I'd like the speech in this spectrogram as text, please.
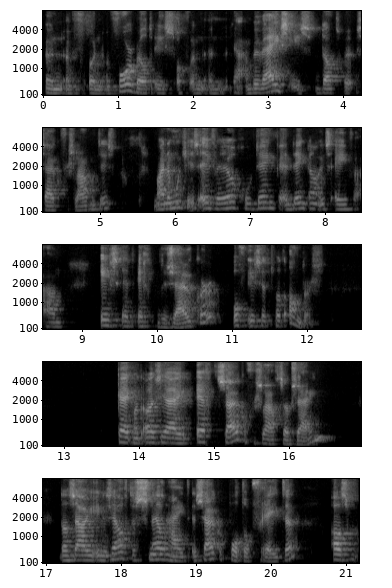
een, een, een, voorbeeld is of een, een, ja, een bewijs is dat we suikerverslavend is. Maar dan moet je eens even heel goed denken en denk nou eens even aan, is het echt de suiker of is het wat anders? Kijk, want als jij echt suikerverslaafd zou zijn, dan zou je in dezelfde snelheid een suikerpot opvreten als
